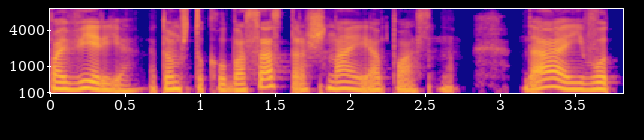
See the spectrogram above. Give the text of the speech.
поверье о том, что колбаса страшна и опасна. Да, и вот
